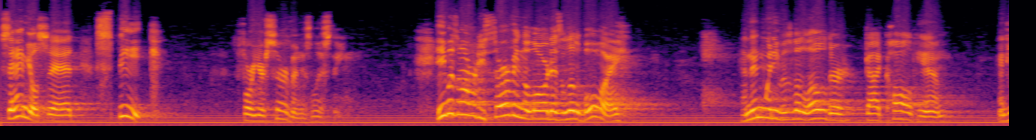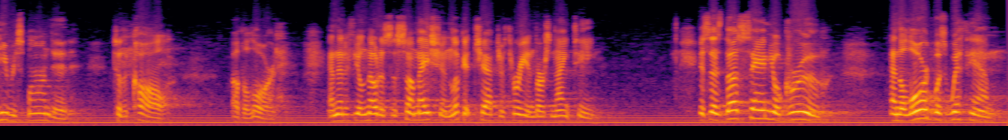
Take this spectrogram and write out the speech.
Samuel said, Speak, for your servant is listening. He was already serving the Lord as a little boy. And then when he was a little older, God called him and he responded to the call of the Lord. And then if you'll notice the summation, look at chapter 3 and verse 19. It says, Thus Samuel grew, and the Lord was with him,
